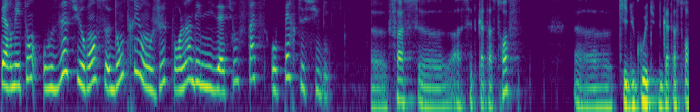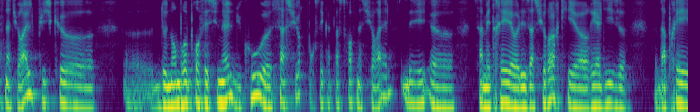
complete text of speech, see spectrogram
permettant aux assurances d'entrer en jeu pour l'indemnisation face aux pertes subies. Euh, face euh, à cette catastrophe, euh, qui du coup est une catastrophe naturelle, puisque euh, de nombreux professionnels, du coup, euh, s'assurent pour ces catastrophes naturelles. Euh, ça mettrait les assureurs qui réalisent, d'après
